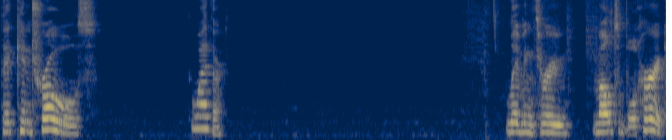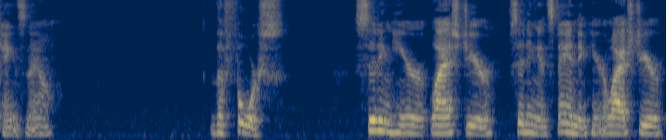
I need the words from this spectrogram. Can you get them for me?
that controls the weather. Living through multiple hurricanes now. The force. Sitting here last year, sitting and standing here last year,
